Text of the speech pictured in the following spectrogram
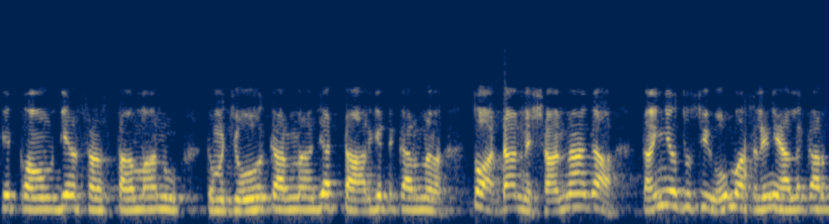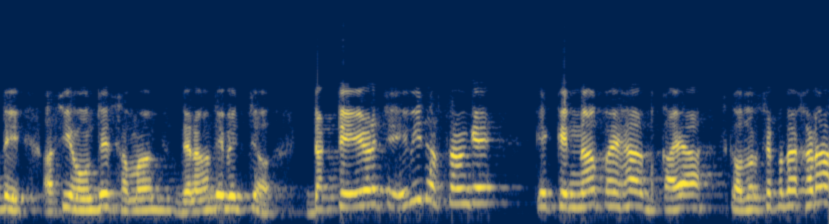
ਕਿ ਕੌਮ ਦੀਆਂ ਸੰਸਥਾਵਾਂ ਨੂੰ ਕਮਜ਼ੋਰ ਕਰਨਾ ਜਾਂ ਟਾਰਗੇਟ ਕਰਨਾ ਤੁਹਾਡਾ ਨਿਸ਼ਾਨਾਗਾ ਤਾਈਓ ਤੁਸੀਂ ਉਹ ਮਸਲੇ ਨਹੀਂ ਹੱਲ ਕਰਦੇ। ਅਸੀਂ ਆਉਂਦੇ ਸਮਾਂ ਦਿਨਾਂ ਦੇ ਵਿੱਚ ਡਿਟੇਲ 'ਚ ਇਹ ਵੀ ਦੱਸਾਂਗੇ ਕਿ ਕਿੰਨਾ ਪੈਸਾ ਬਕਾਇਆ ਸਕਾਲਰਸ਼ਿਪ ਦਾ ਖੜਾ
